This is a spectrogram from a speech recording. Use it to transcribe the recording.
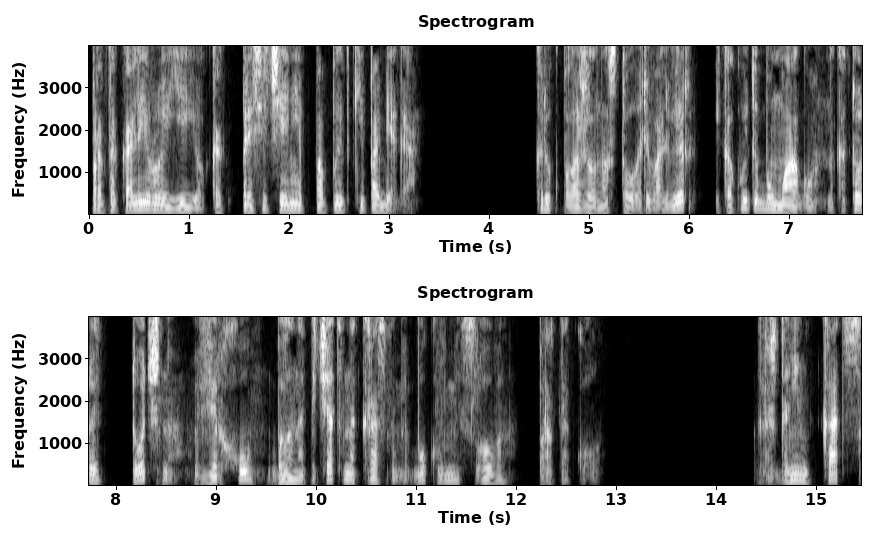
протоколируя ее как пресечение попытки побега. Крюк положил на стол револьвер и какую-то бумагу, на которой точно вверху было напечатано красными буквами слово «протокол». Гражданин Кац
